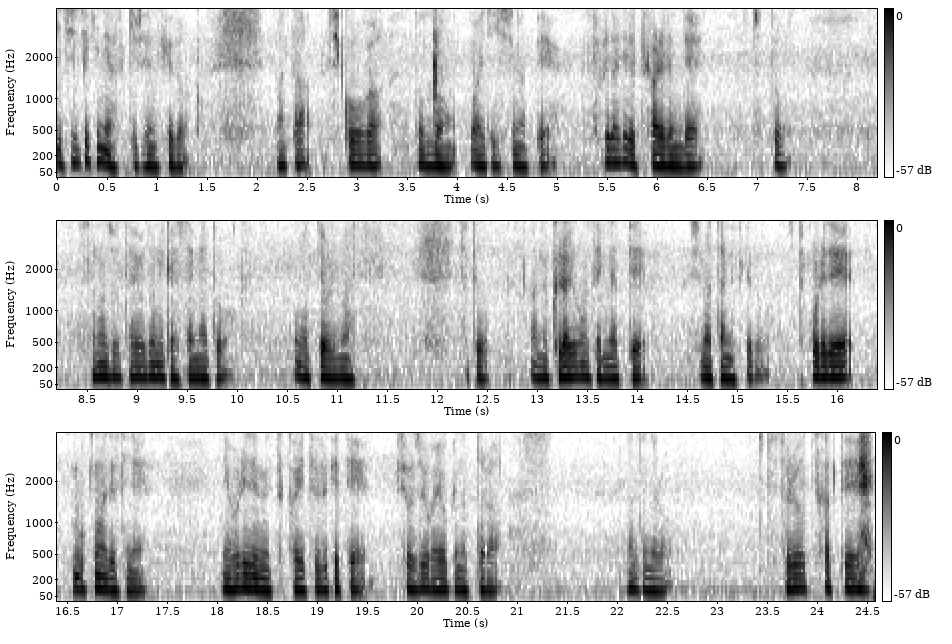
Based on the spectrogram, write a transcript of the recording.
一時的にはすっきりするんですけどまた思考がどんどん湧いてきてしまってそれだけで疲れるんでちょっとその状態をどうにかしたいなと思っております。ちょっとあの暗い音声になってしまったんですけどちょっとこれで僕がですねネオリズム使い続けて症状が良くなったら何て言うんだろう。ちょっとそれを使って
